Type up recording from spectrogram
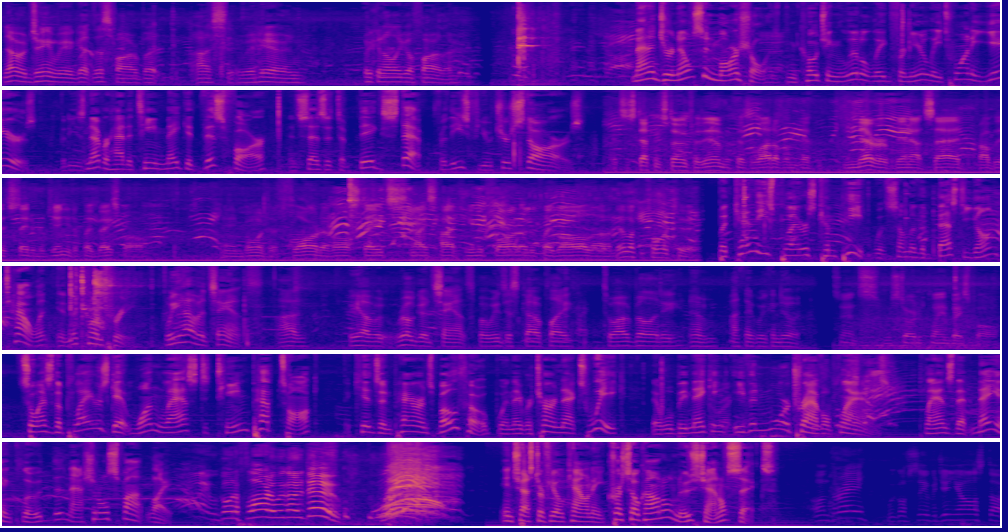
never dreamed we would get this far, but we're here and we can only go farther. Manager Nelson Marshall has been coaching Little League for nearly 20 years, but he's never had a team make it this far and says it's a big step for these future stars. It's a stepping stone for them because a lot of them have never been outside, probably the state of Virginia, to play baseball. And going to Florida, of all states, nice, hot, humid Florida to play ball, uh, they're looking forward to it. But can these players compete with some of the best young talent in the country? We have a chance. I, we have a real good chance, but we just got to play to our ability, and I think we can do it. Since we started playing baseball. So, as the players get one last team pep talk, the kids and parents both hope when they return next week they will be making even more travel plans. Plans that may include the national spotlight. All right, we're going to Florida. We're going to do. Win! In Chesterfield County, Chris O'Connell, News Channel 6. On three, we're going to see Virginia All Stars.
